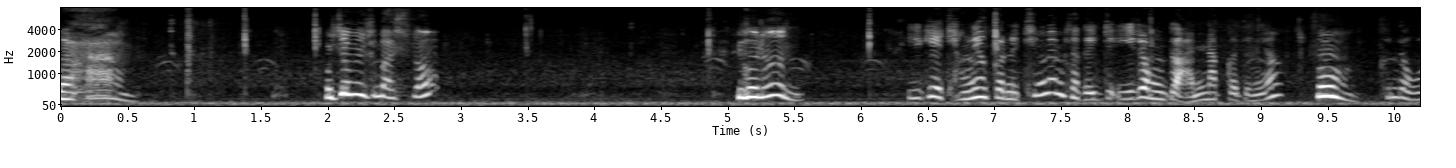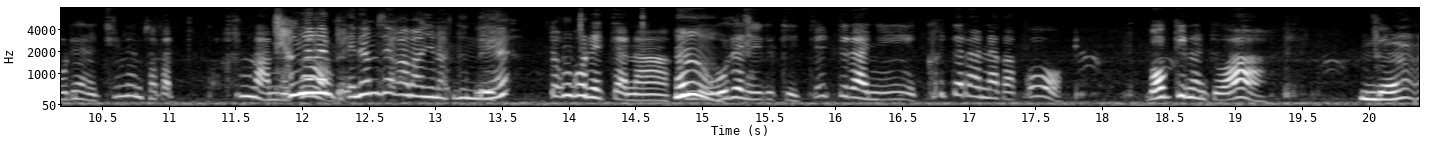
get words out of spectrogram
와, 어쩜 이렇게 맛있어? 이거는, 이게 작년 거는 칡 냄새가 이- 이 정도 안 났거든요. 어, 근데 올해는 칡 냄새가 확 나면서 작년엔 배 냄새가 많이 났던데? 동그랬잖아. 근데 응. 올해는 이렇게 찔찔하니 크더라나 갖고 먹기는 좋아. 근데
